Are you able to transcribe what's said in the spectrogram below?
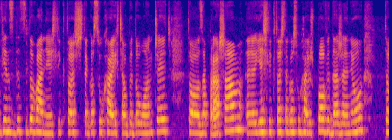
więc zdecydowanie, jeśli ktoś tego słucha i chciałby dołączyć, to zapraszam. E, jeśli ktoś tego słucha już po wydarzeniu, to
